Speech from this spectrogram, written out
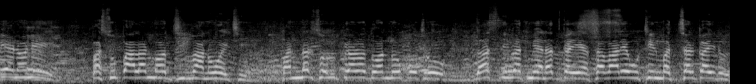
બહેનોને પશુપાલનમાં જીવવાનું હોય છે. પંદરસો રૂપિયાનો દોડનો કોથરો. દસ દિવસ મહેનત કરીએ સવારે ઉઠીને મચ્છર કર્યું.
